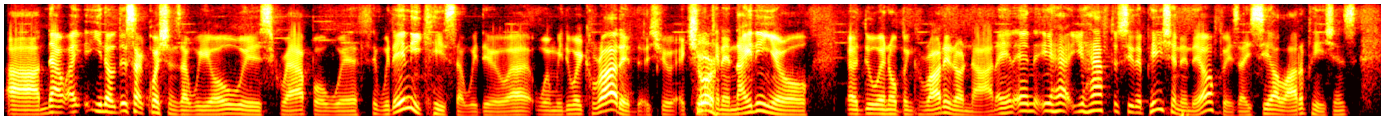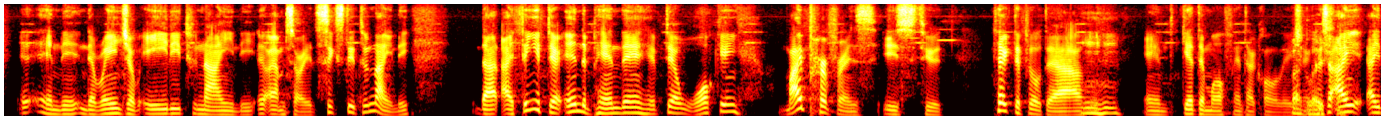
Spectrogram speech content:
Uh, now, I, you know, these are questions that we always grapple with with any case that we do. Uh, when we do a carotid, should, actually, Sure. can a 19-year-old uh, do an open carotid or not? And and you, ha- you have to see the patient in the office. I see a lot of patients in the, in the range of 80 to 90. uh, I'm sorry, 60 to 90. That I think if they're independent, if they're walking, my preference is to take the filter out Mm-hmm. and get them off anticoagulation. Because I, I,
